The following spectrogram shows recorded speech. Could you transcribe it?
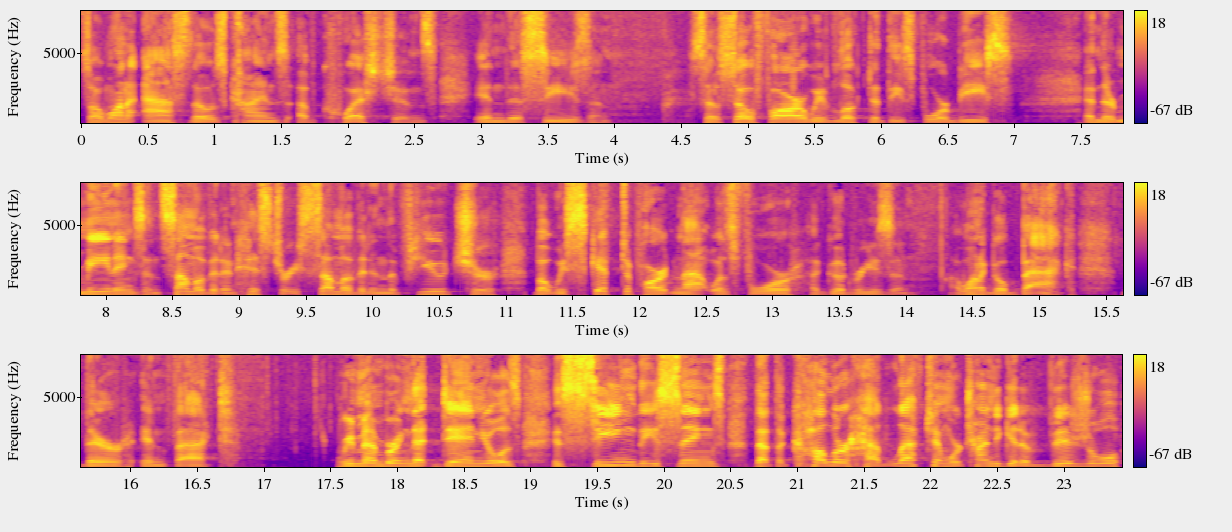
So I want to ask those kinds of questions in this season. So, so far, we've looked at these four beasts and their meanings, and some of it in history, some of it in the future, but we skipped a part, and that was for a good reason. I want to go back there, in fact. Remembering that Daniel is, is seeing these things, that the color had left him. We're trying to get a visual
